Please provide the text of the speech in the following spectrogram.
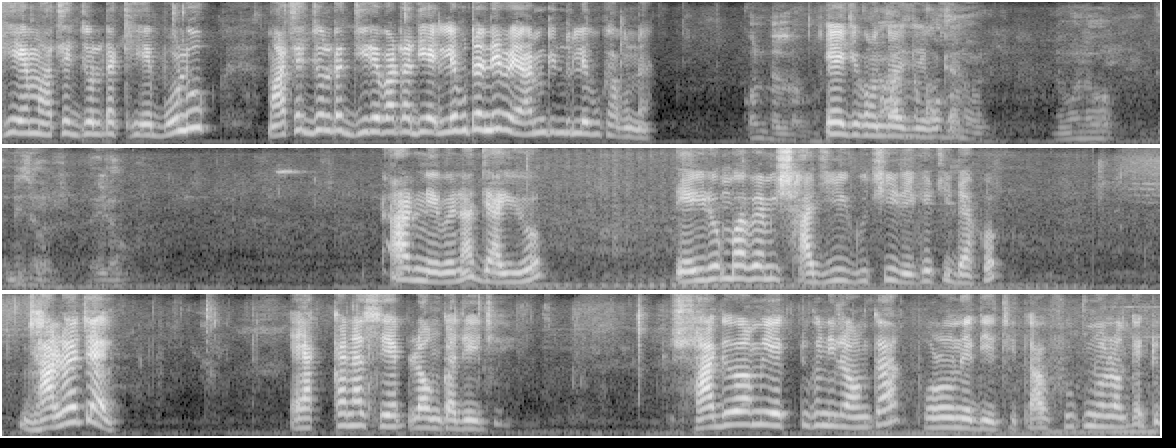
খেয়ে মাছের ঝোলটা খেয়ে বলুক মাছের ঝোলটা জিরে বাটা দিয়ে লেবুটা নেবে? আমি কিন্তু লেবু খাব না। এই যে গন্ধরাজ লেবুটা আর নেবে না যাই হোক। এইরমভাবে আমি সাজিয়ে গুছিয়ে রেখেছি দেখো। ঝাল হয়েছে? একখানা সেপ লঙ্কা দিয়েছি। শাগেও আমি একটুখানি লঙ্কা ফোড়নে দিয়েছি, তাও শুকনো লঙ্কা একটু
